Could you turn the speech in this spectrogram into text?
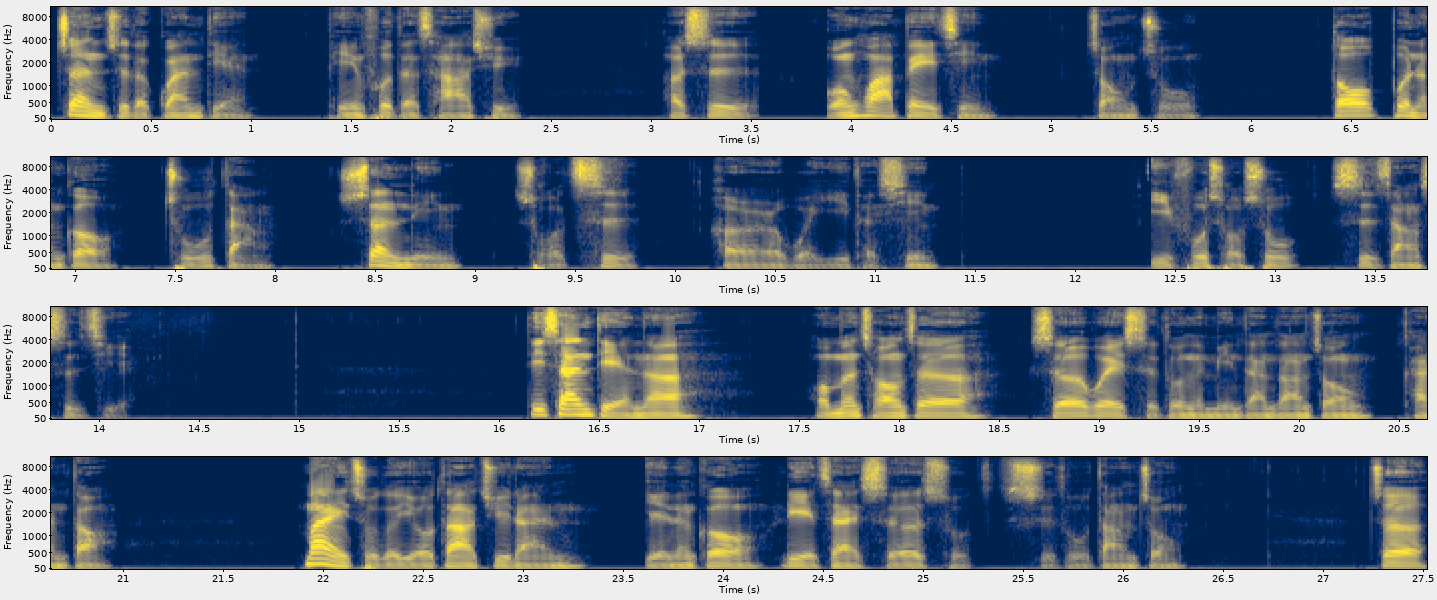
政治的观点、贫富的差距，还是文化背景、种族，都不能够阻挡圣灵所赐合而为一的心。以弗所书四章四节。第三点呢，我们从这十二位使徒的名单当中看到，卖主的犹大居然。也能够列在十二属使徒当中，这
